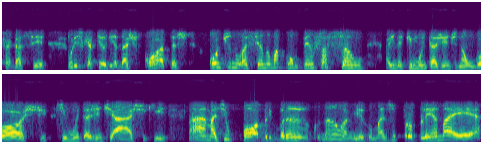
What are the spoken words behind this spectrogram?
FHC. Por isso que a teoria das cotas continua sendo uma compensação, ainda que muita gente não goste, que muita gente ache que, ah, mas e o pobre branco? Não, amigo, mas o problema é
